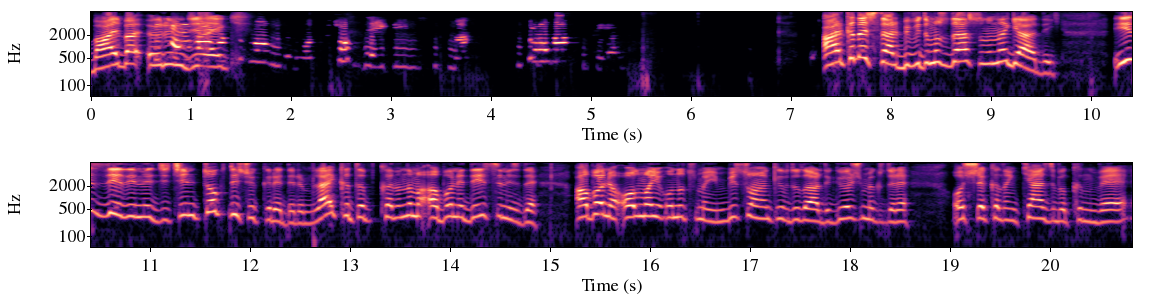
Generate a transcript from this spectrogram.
Bay bay örümcek. Çok zevkli bir kere sıkayım. Arkadaşlar bir videomuzun daha sonuna geldik. İzlediğiniz için çok teşekkür ederim. Like atıp kanalıma abone değilsiniz de abone olmayı unutmayın. Bir sonraki videolarda görüşmek üzere. Hoşçakalın, kendinize bakın ve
